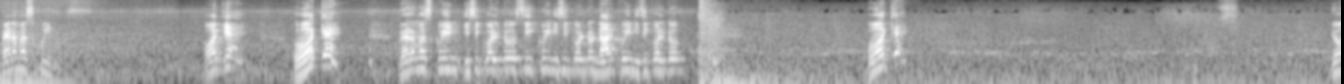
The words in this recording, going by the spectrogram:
venomous queen. Okay. Okay. Venomous queen is equal to sea queen is equal to dark queen is equal to okay. யோ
